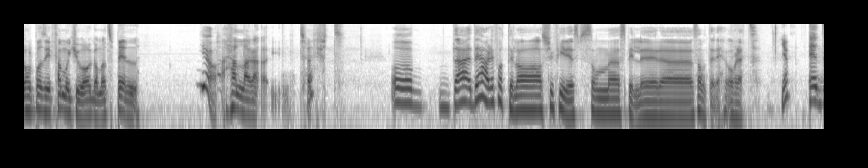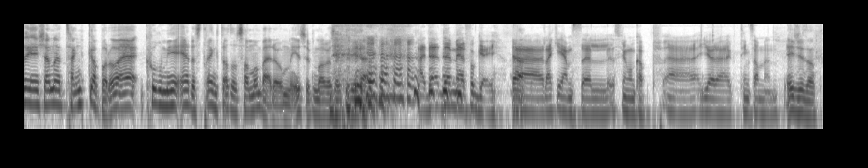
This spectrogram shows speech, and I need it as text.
holdt på å si 25 år gammelt spill. Ja, Heller tøft. og det, det har de fått til av 24 som eh, spiller uh, samtidig over nett. Yep. En ting jeg kjenner jeg tenker på, da er hvor mye er det strengt tatt å samarbeide om i Super Mario 64? Nei, det, det er mer for gøy. Ja. Uh, leke gjemsel, swing om kapp, uh, gjøre ting sammen. Ikke sant?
